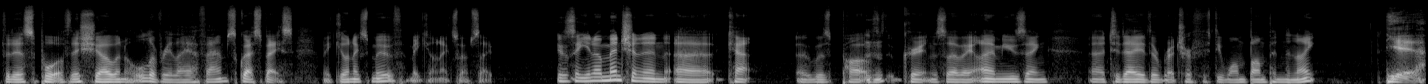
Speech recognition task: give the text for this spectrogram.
for their support of this show and all of Relay FM. Squarespace, make your next move, make your next website. So, you know, mentioning uh, Kat uh, was part of creating the survey. I am using uh, today the Retro 51 Bump in the Night Yeah.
